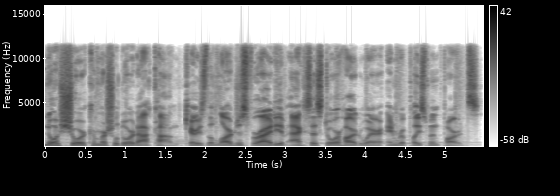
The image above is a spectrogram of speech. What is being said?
NorthshoreCommercialDoor.com carries the largest variety of access door hardware and replacement parts,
